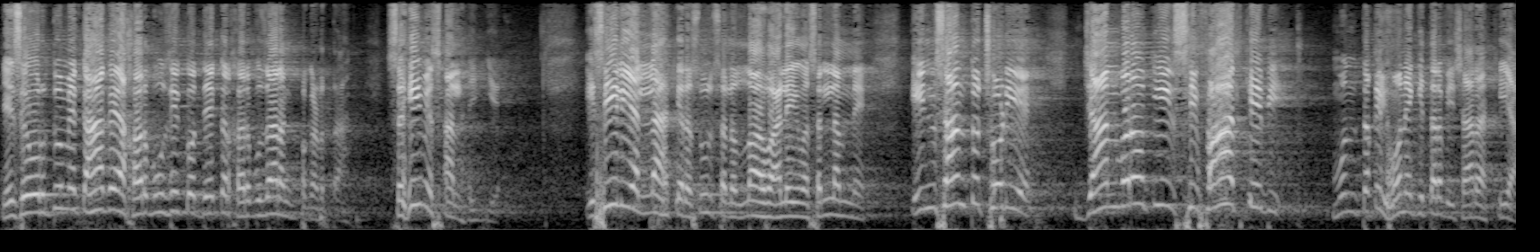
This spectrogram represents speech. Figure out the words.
جیسے اردو میں کہا گیا، خربوزے کو دیکھ کر خربوزہ رنگ پکڑتا ہے۔ صحیح مثال ہے یہ۔ اسی لیے اللہ کے رسول صلی اللہ علیہ وسلم نے، انسان تو چھوڑیے، جانوروں کی صفات کے بھی منتقل ہونے کی طرف اشارہ کیا۔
